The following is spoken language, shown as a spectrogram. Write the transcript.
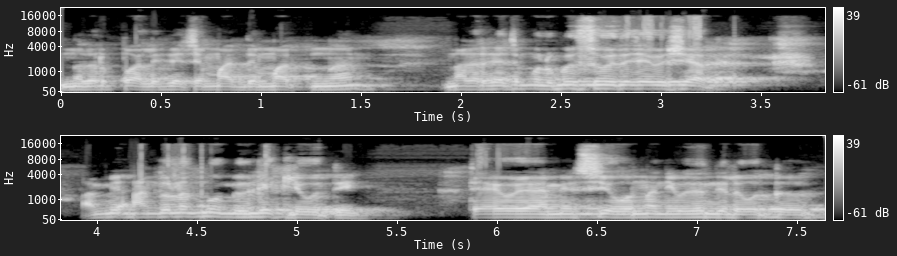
नगरपालिकेच्या माध्यमातून नागरिकांच्या मूलभूत सुविधेच्या विषयात आम्ही आंदोलनात भूमिका घेतली होती. त्यावेळी आम्ही सीओना निवेदन दिलं होतं.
